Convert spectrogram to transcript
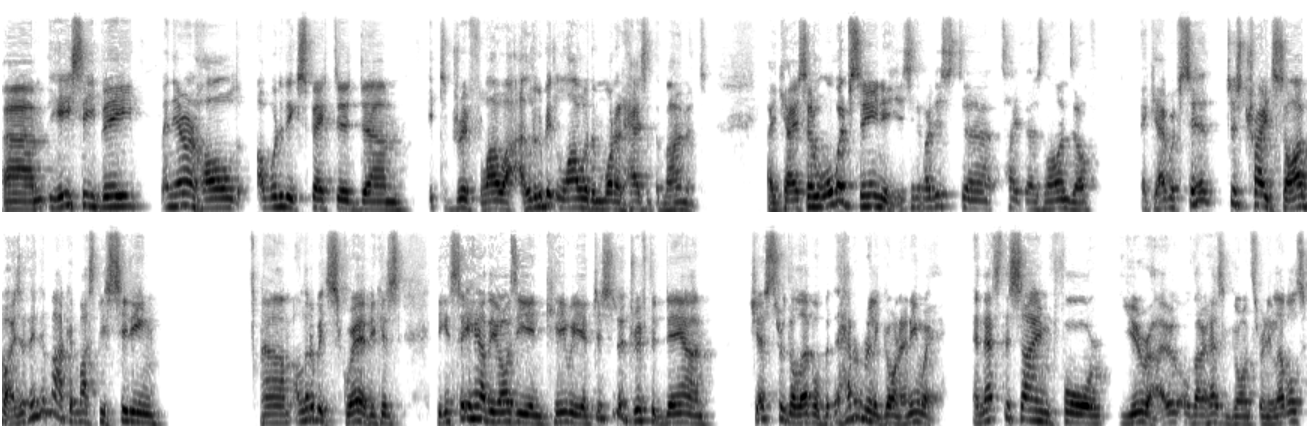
Um, the ECB, and they're on hold. I would have expected um, it to drift lower, a little bit lower than what it has at the moment. Okay, so all we've seen is, and if I just uh, take those lines off, okay, we've seen it just trade sideways. I think the market must be sitting um, a little bit square because you can see how the Aussie and Kiwi have just sort of drifted down just through the level, but they haven't really gone anywhere. And that's the same for Euro, although it hasn't gone through any levels.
